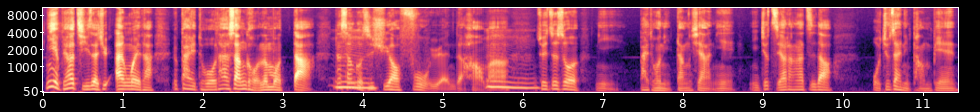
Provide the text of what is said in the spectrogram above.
你也不要急着去安慰他，拜托，他的伤口那么大，那伤口是需要复原的，好吗？嗯所以这时候你拜托你当下，你也你就只要让他知道，我就在你旁边。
